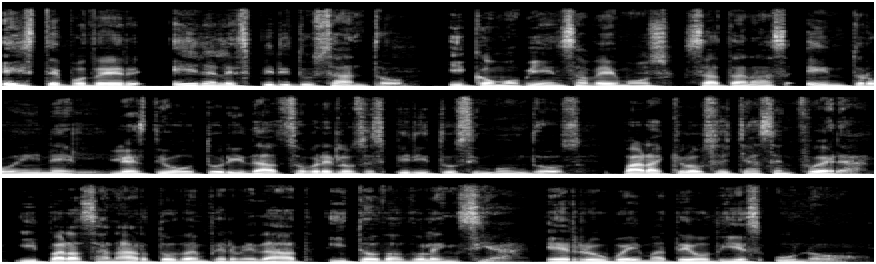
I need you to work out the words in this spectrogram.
Este poder era el Espíritu Santo, y como bien sabemos, Satanás entró en él, les dio autoridad sobre los espíritus inmundos, para que los echasen fuera, y para sanar toda enfermedad y toda dolencia. RV Mateo 10.1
